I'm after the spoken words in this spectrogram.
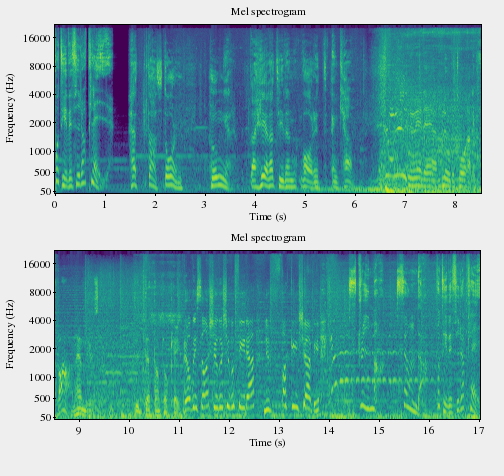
på TV4 Play. Hetta, storm, hunger. Det har hela tiden varit en kamp. Nu är det blod och tårar. Fan händer just nu. Det. är Detta är inte okej. Robinson 2024, nu fucking kör vi! Streama söndag på TV4 Play.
